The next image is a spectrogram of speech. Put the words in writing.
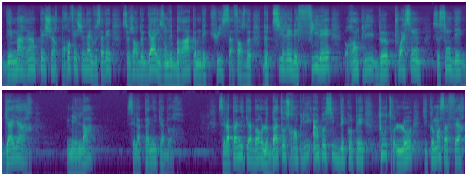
des marins pêcheurs professionnels. Vous savez, ce genre de gars, ils ont des bras comme des cuisses à force de tirer des filets remplis de poissons. Ce sont des gaillards. Mais là, c'est la panique à bord. C'est la panique à bord, le bateau se remplit, impossible d'écoper toute l'eau qui commence à faire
